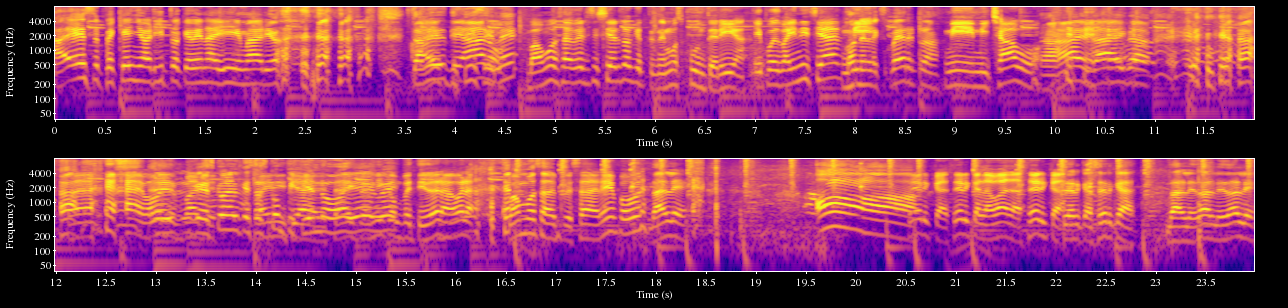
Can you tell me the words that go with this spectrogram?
A ese pequeño arito que ven ahí, Mario. Está este difícil, aro. ¿eh? Vamos a ver si es cierto que tenemos puntería. Y pues va a iniciar Con mi, el experto. mi, mi chavo. Ajá, exacto. Vamos Es- es con el que estás compitiendo hoy, eh, es mi competidor ahora. Vamos a empezar, ¿eh, Paul? Dale. ¡Oh! Cerca, cerca la bala, cerca. Cerca, cerca. Dale, dale, dale.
